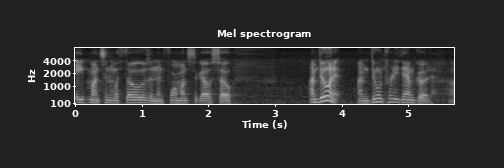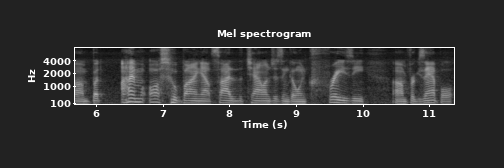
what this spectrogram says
eight months in with those, and then four months to go. So I'm doing it. I'm doing pretty damn good. Um, but I'm also buying outside of the challenges and going crazy. Um, for example,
